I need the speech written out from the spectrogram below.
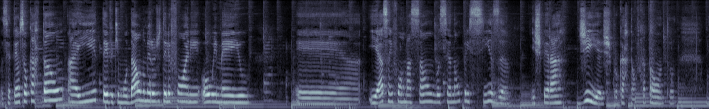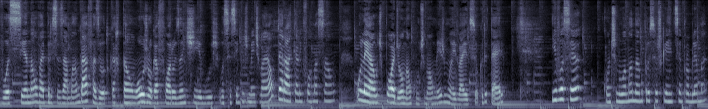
Você tem o seu cartão, aí teve que mudar o número de telefone ou e-mail. É... E essa informação você não precisa esperar dias para o cartão ficar pronto. Você não vai precisar mandar fazer outro cartão ou jogar fora os antigos. Você simplesmente vai alterar aquela informação. O layout pode ou não continuar o mesmo, aí vai do seu critério. E você continua mandando para os seus clientes sem problema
